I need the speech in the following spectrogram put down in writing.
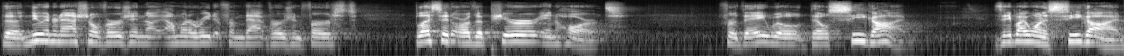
the New International Version. I, I'm going to read it from that version first. Blessed are the pure in heart, for they will they'll see God. Does anybody want to see God?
